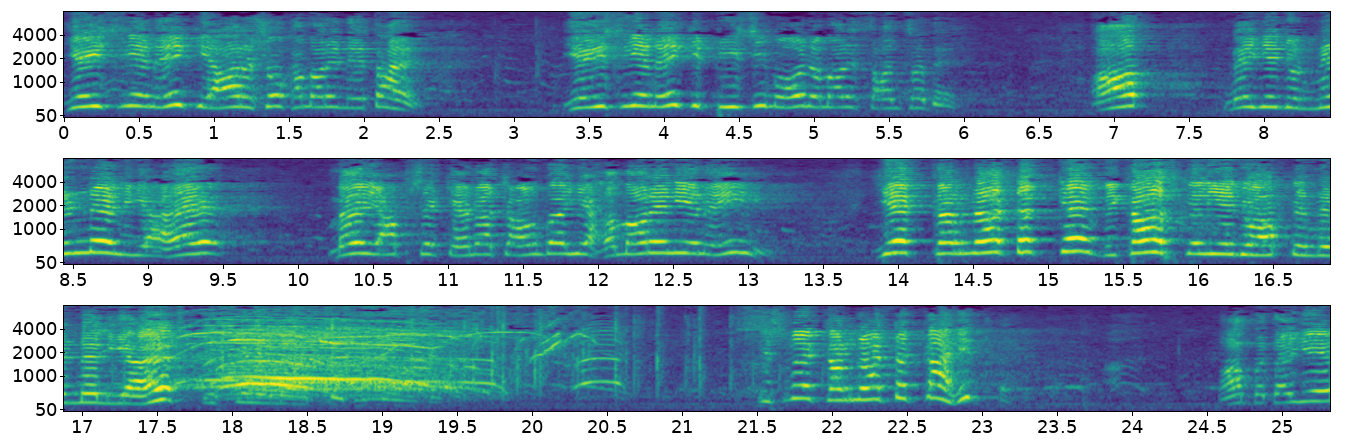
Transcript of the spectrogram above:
ये इसलिए नहीं कि आर अशोक हमारे नेता हैं। ये इसलिए नहीं कि पीसी मोहन हमारे सांसद हैं। आपने ये जो निर्णय लिया है, मैं आपसे कहना चाहूँगा, ये हमारे लिए नहीं। ये कर्नाटक के विकास के लिए जो आपने निर्णय लिया है, इसके लिए मैं आपको। इसमें कर्नाटक का हित है। आप बताइए,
